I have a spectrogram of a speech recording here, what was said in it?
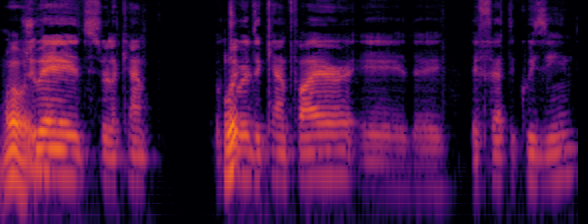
Ouais, ouais. jouer sur le camp, autour du campfire et des, des fêtes de cuisine,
